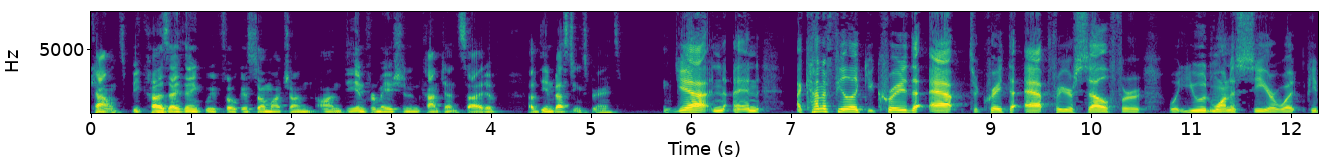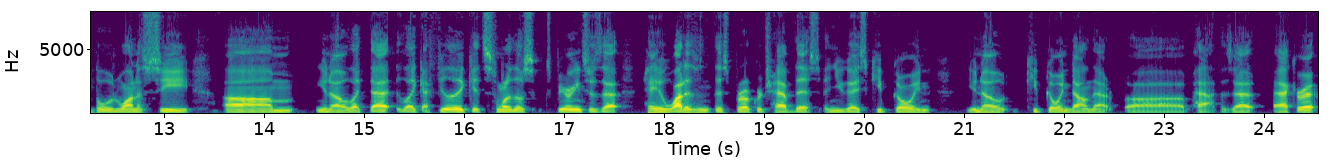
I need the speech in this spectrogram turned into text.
counts because I think we've focused so much on on the information and content side of of the investing experience. Yeah, and, and I kind of feel like you created the app to create the app for yourself for what you would want to see or what people would want to see. Um, you know, like that. Like I feel like it's one of those experiences that, hey, why doesn't this brokerage have this? And you guys keep going. You know, keep going down that uh, path. Is that accurate?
